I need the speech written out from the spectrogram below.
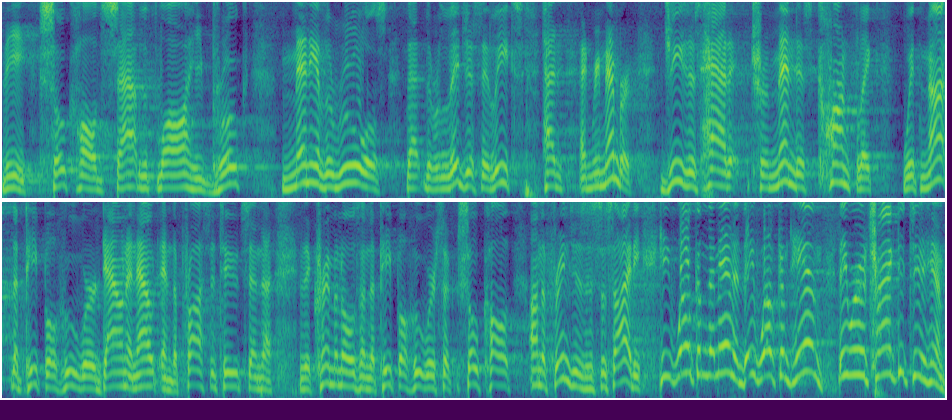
the so called Sabbath law. He broke many of the rules that the religious elites had. And remember, Jesus had tremendous conflict with not the people who were down and out and the prostitutes and the, the criminals and the people who were so called on the fringes of society. He welcomed them in and they welcomed him. They were attracted to him.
